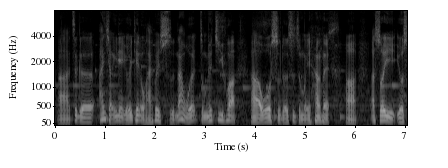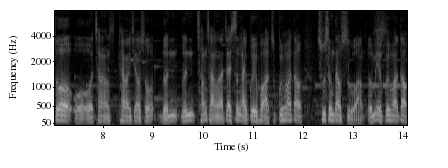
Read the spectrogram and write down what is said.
啊，这个安享一年，有一天我还会死，那我怎么计划啊？我死的是怎么样呢？啊啊，所以有时候我我常常开玩笑说，人人常常啊在生涯规划只规划到出生到死亡，而没有规划到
